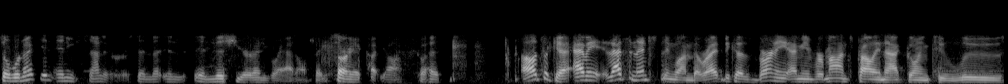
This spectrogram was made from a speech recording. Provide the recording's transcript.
so we're not getting any senators in the, in in this year anyway. I don't think. Sorry, I cut you off. Go ahead. Oh, it's okay. I mean, that's an interesting one, though, right? Because Bernie, I mean, Vermont's probably not going to lose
